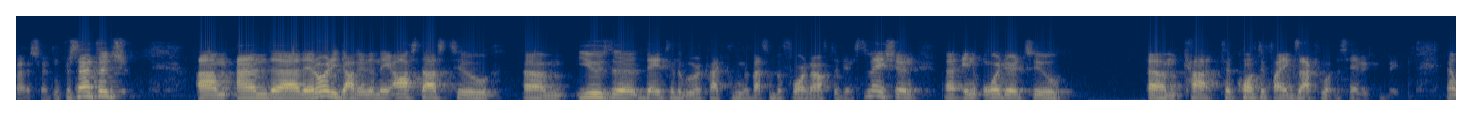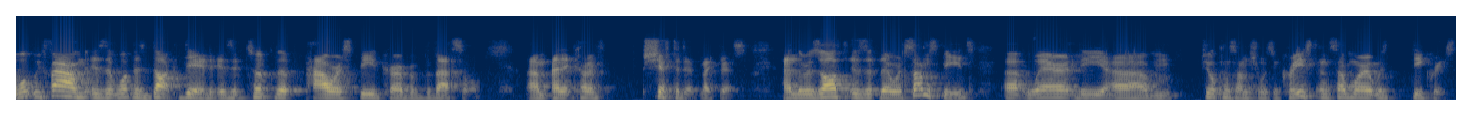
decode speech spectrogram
by a certain percentage. Um, and uh, they had already done it, and they asked us to um, use the data that we were collecting from the vessel before and after the installation uh, in order to, um, cut, to quantify exactly what the saving could be. Now, what we found is that what this duct did is it took the power speed curve of the vessel um, and it kind of shifted it like this. And the result is that there were some speeds uh, where the um, fuel consumption was increased and some where it was decreased.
